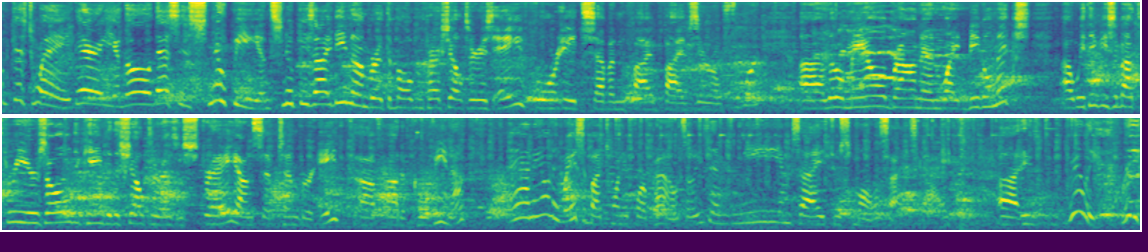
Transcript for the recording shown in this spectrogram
look this way. There you go. This is Snoopy, and Snoopy's ID number at the Baldwin Park Shelter is A4875504. Uh, little male, brown and white beagle mix. Uh, we think he's about three years old. He came to the shelter as a stray on September 8th uh, out of Covina, and he only weighs about 24 pounds, so he's a medium-sized to small-sized guy. Uh, he's really pretty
